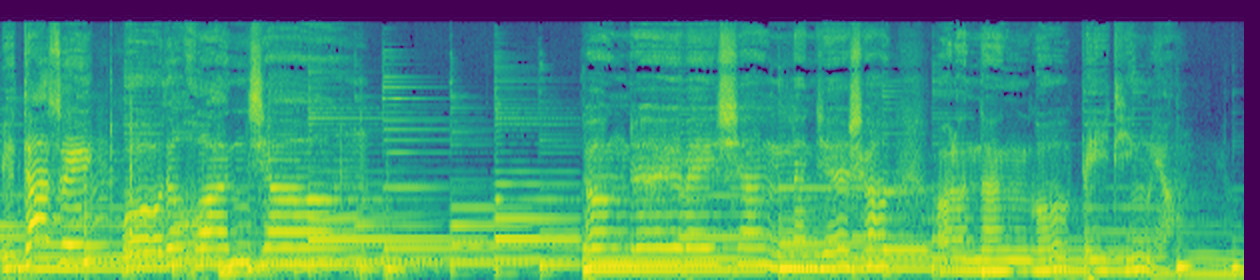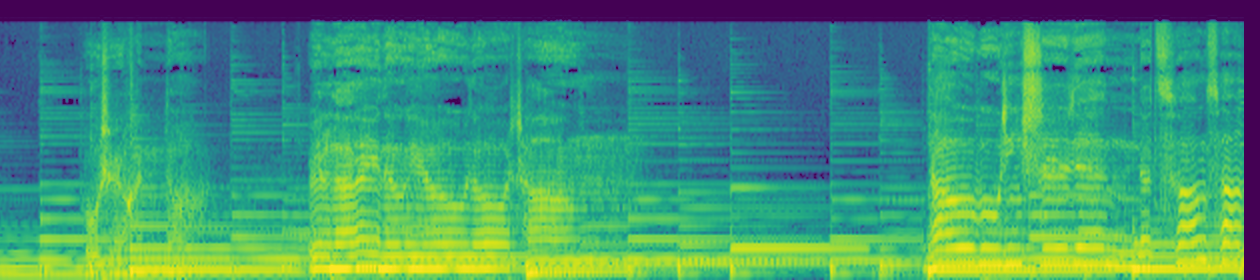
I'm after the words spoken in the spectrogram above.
别打碎我的幻想。向，南街上，花落南国北亭凉。故事很多，未来能有多长？道不尽世间的沧桑，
